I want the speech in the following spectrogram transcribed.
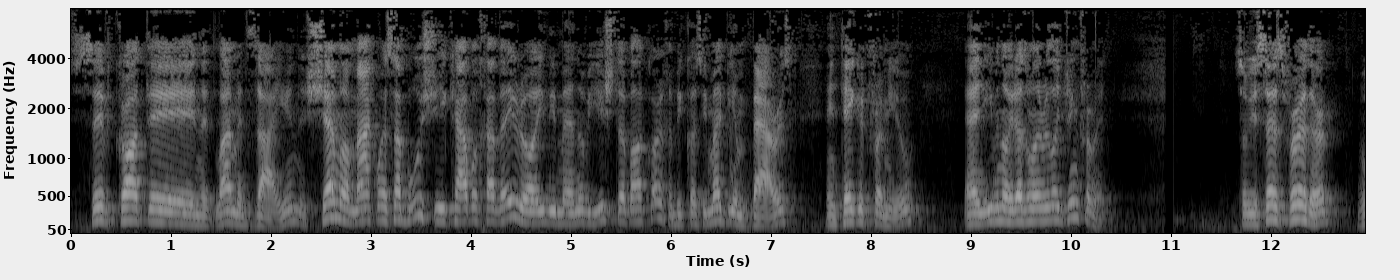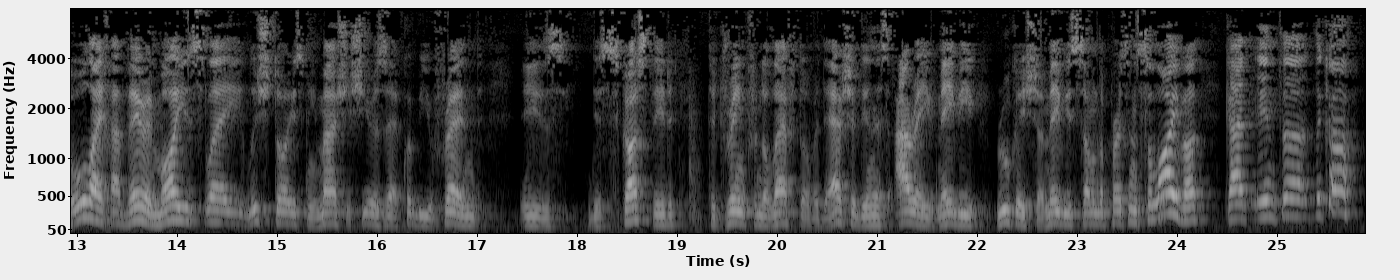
Siv Kotin at Lamed Zayin, Shema Makmas Abushi Kabel Chaveiro Ibimenu Yishta Bal Korcha, because he might be embarrassed and take it from you, and even though he doesn't want to really drink from it. So he says further, V'ulai Chaveiro Moyislei Lishtois Mimash Shir could be your friend, is disgusted to drink from the leftover. The Efshad in this Arev, maybe Rukesha, maybe some of the person's saliva got into the cup.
